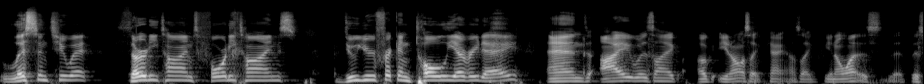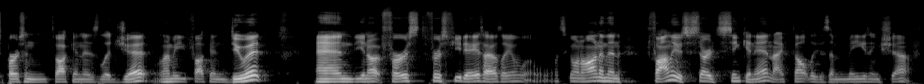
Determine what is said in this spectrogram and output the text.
Listen to it 30 times, 40 times. Do your freaking Tolle every day. And I was like, okay, you know, I was like, okay, I was like, you know what, this this person fucking is legit. Let me fucking do it. And you know, at first, first few days, I was like, well, what's going on? And then finally, it started sinking in. I felt like this amazing shift,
